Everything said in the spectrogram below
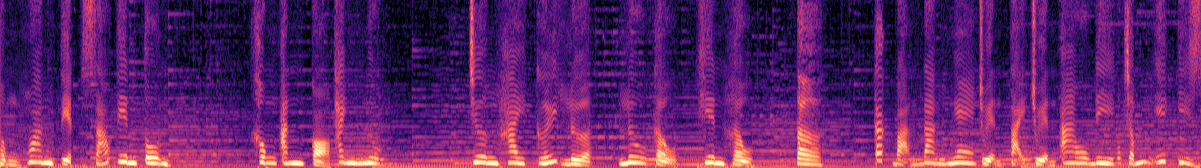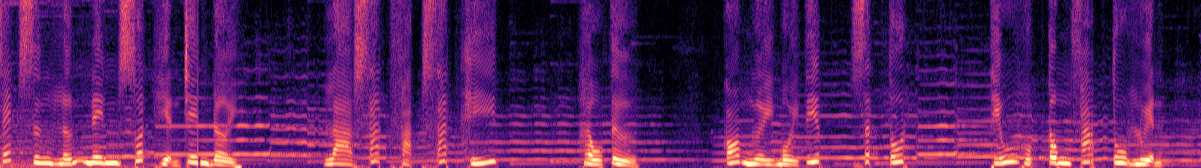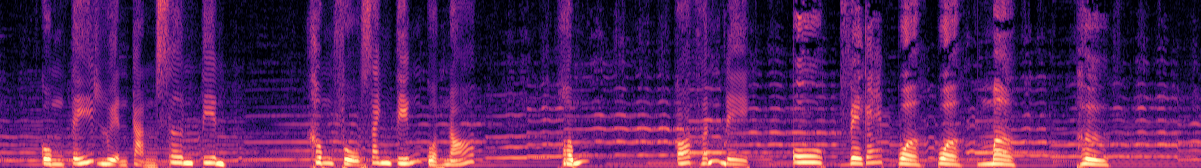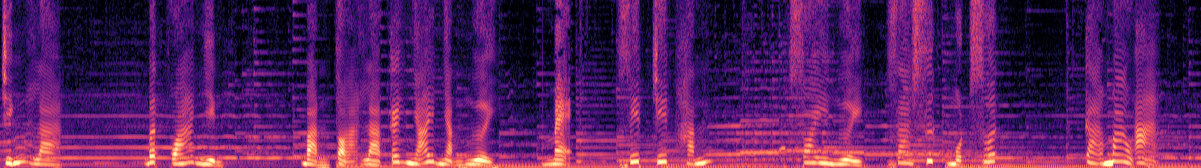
hồng hoang tiệt giáo tiên tôn. Không ăn cỏ thanh ngư. Chương 2 cưới lừa, lưu cầu, khiên hầu, tờ. Các bạn đang nghe chuyện tại chuyện Audi.xyz xưng lớn nên xuất hiện trên đời. Là sát phạt sát khí. Hầu tử. Có người bồi tiếp, rất tốt. Thiếu hụt công pháp tu luyện. Cùng tế luyện cản sơn tiên. Không phủ danh tiếng của nó. Hống. Có vấn đề. U, V, K, W, W, M Hừ Chính là Bất quá nhìn. Bản tỏa là cách nhái nhặn người. Mẹ Giết chết hắn. Xoay người ra sức một suốt Cả mau à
